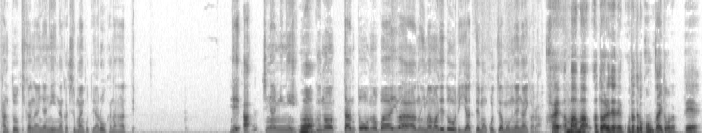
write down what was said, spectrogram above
担当期間の間になんかちょっとうまいことやろうかなって。であちなみにうん。僕の担当の場合はあの今まで通りやってもこっちは問題ないから。はい。あまあまあ、あとあれだよね。例えば今回とかだって、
